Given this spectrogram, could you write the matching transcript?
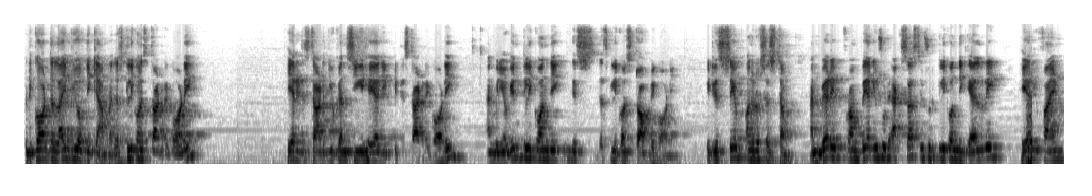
record the live view of the camera just click on start recording. Here it started. You can see here it start recording and when you again click on the this just click on stop recording. It is saved on your system. And where from where you should access you should click on the gallery. Here you find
